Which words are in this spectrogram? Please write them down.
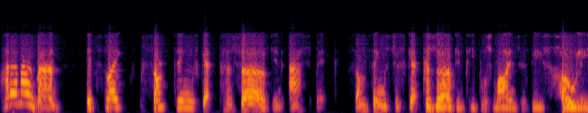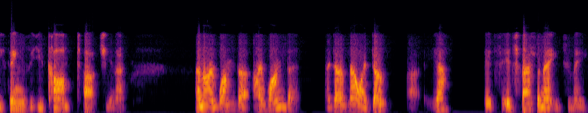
I don't know, man. It's like some things get preserved in aspect. Some things just get preserved in people's minds as these holy things that you can't touch, you know. And I wonder, I wonder, I don't know, I don't, uh, yeah, it's it's fascinating to me.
